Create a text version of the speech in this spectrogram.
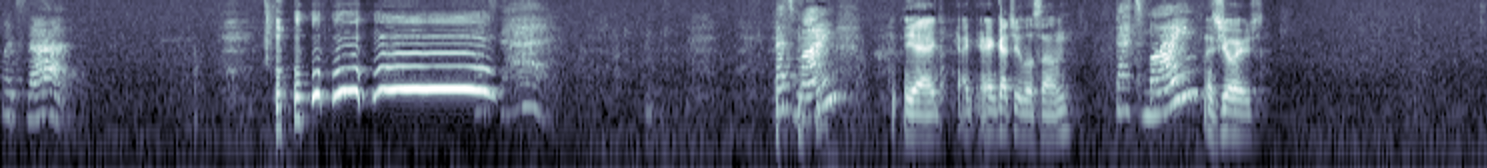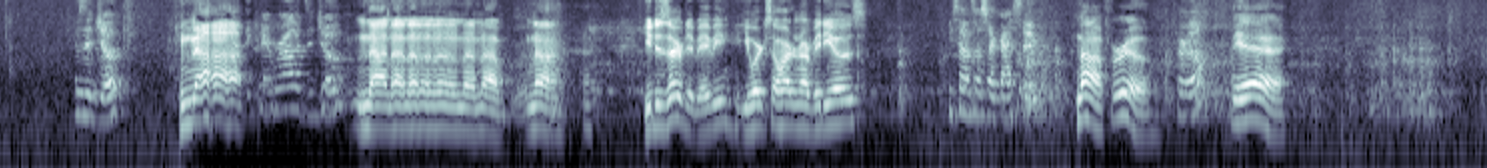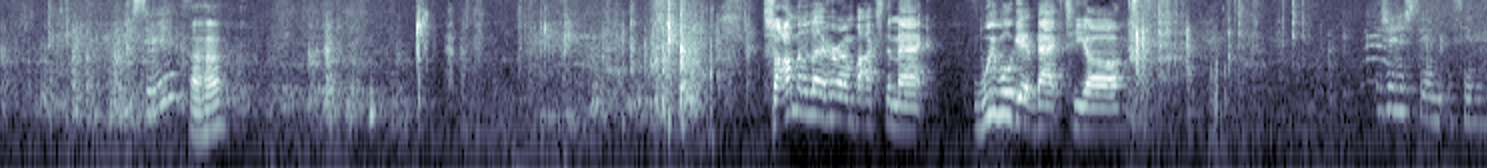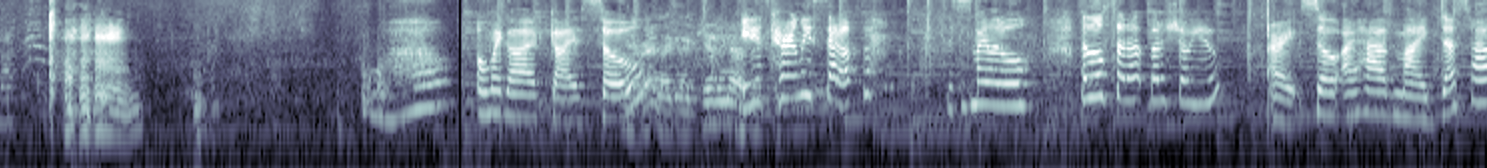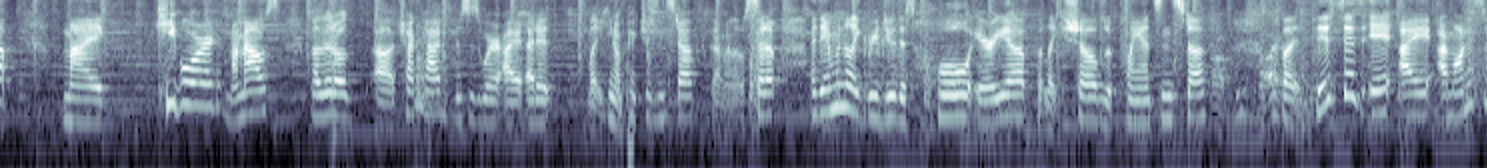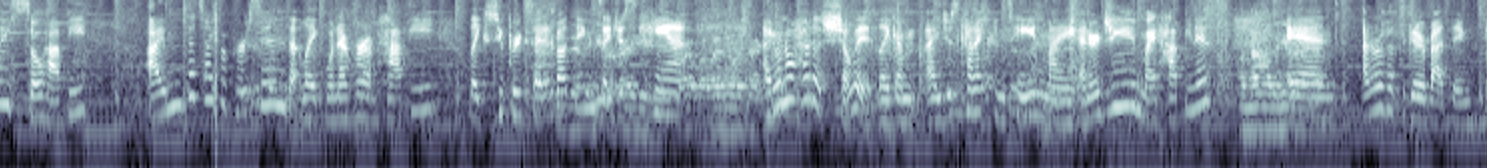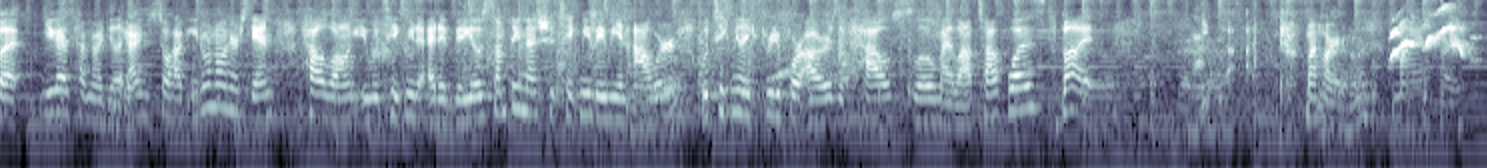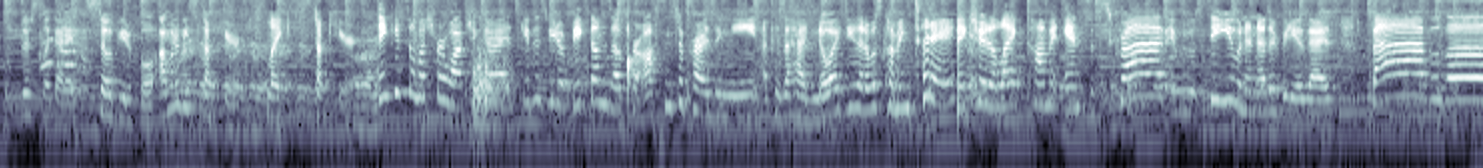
What's that? yeah, What's that? Mine? I, I got you a little something. That's mine? That's yours. Is it a joke? Nah. The camera out, it's a joke? Nah, nah, nah, nah, nah, nah, nah, nah. You deserved it, baby. You work so hard on our videos. You sound so sarcastic. Nah, for real. For real? Yeah. Are you serious? Uh So I'm gonna let her unbox the Mac. We will get back to y'all. I should just stay in, stay in the box. Wow. Oh my god, guys. So, it is currently set up. This is my little, my little setup that I show you. All right, so I have my desktop, my keyboard, my mouse, my little uh, trackpad. This is where I edit like, you know, pictures and stuff. Got my little setup. I think I'm gonna like redo this whole area, put like shelves with plants and stuff. But this is it. I, I'm honestly so happy. I'm the type of person that like whenever I'm happy, like super excited about things, I just can't, I don't know how to show it. Like I'm, I just kind of contain my energy, my happiness, and I don't know if that's a good or bad thing, but you guys have no idea. Like, I'm so happy. You don't understand how long it would take me to edit videos. Something that should take me maybe an hour would take me like three to four hours of how slow my laptop was. But, my heart, my heart just look at it. So beautiful. I'm gonna be stuck here. Like stuck here. Thank you so much for watching guys. Give this video a big thumbs up for austin surprising me because i had no idea that it was coming today. Make sure to like comment and subscribe and we will see you in another video guys. Bye boogles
